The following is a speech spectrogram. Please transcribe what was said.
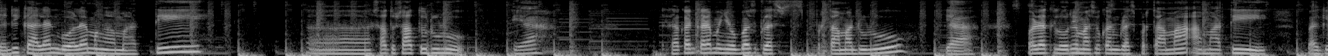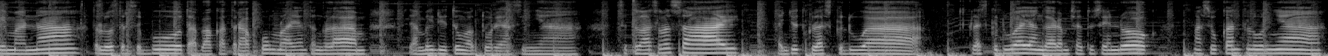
jadi kalian boleh mengamati eh, satu-satu uh, dulu ya. Misalkan kalian mencoba gelas pertama dulu ya. Pada telurnya masukkan gelas pertama amati bagaimana telur tersebut apakah terapung melayang tenggelam sampai dihitung waktu reaksinya. Setelah selesai lanjut gelas kedua. Gelas kedua yang garam satu sendok masukkan telurnya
